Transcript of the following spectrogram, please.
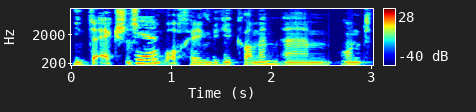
Interactions ja. pro Woche irgendwie gekommen. Ähm, und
